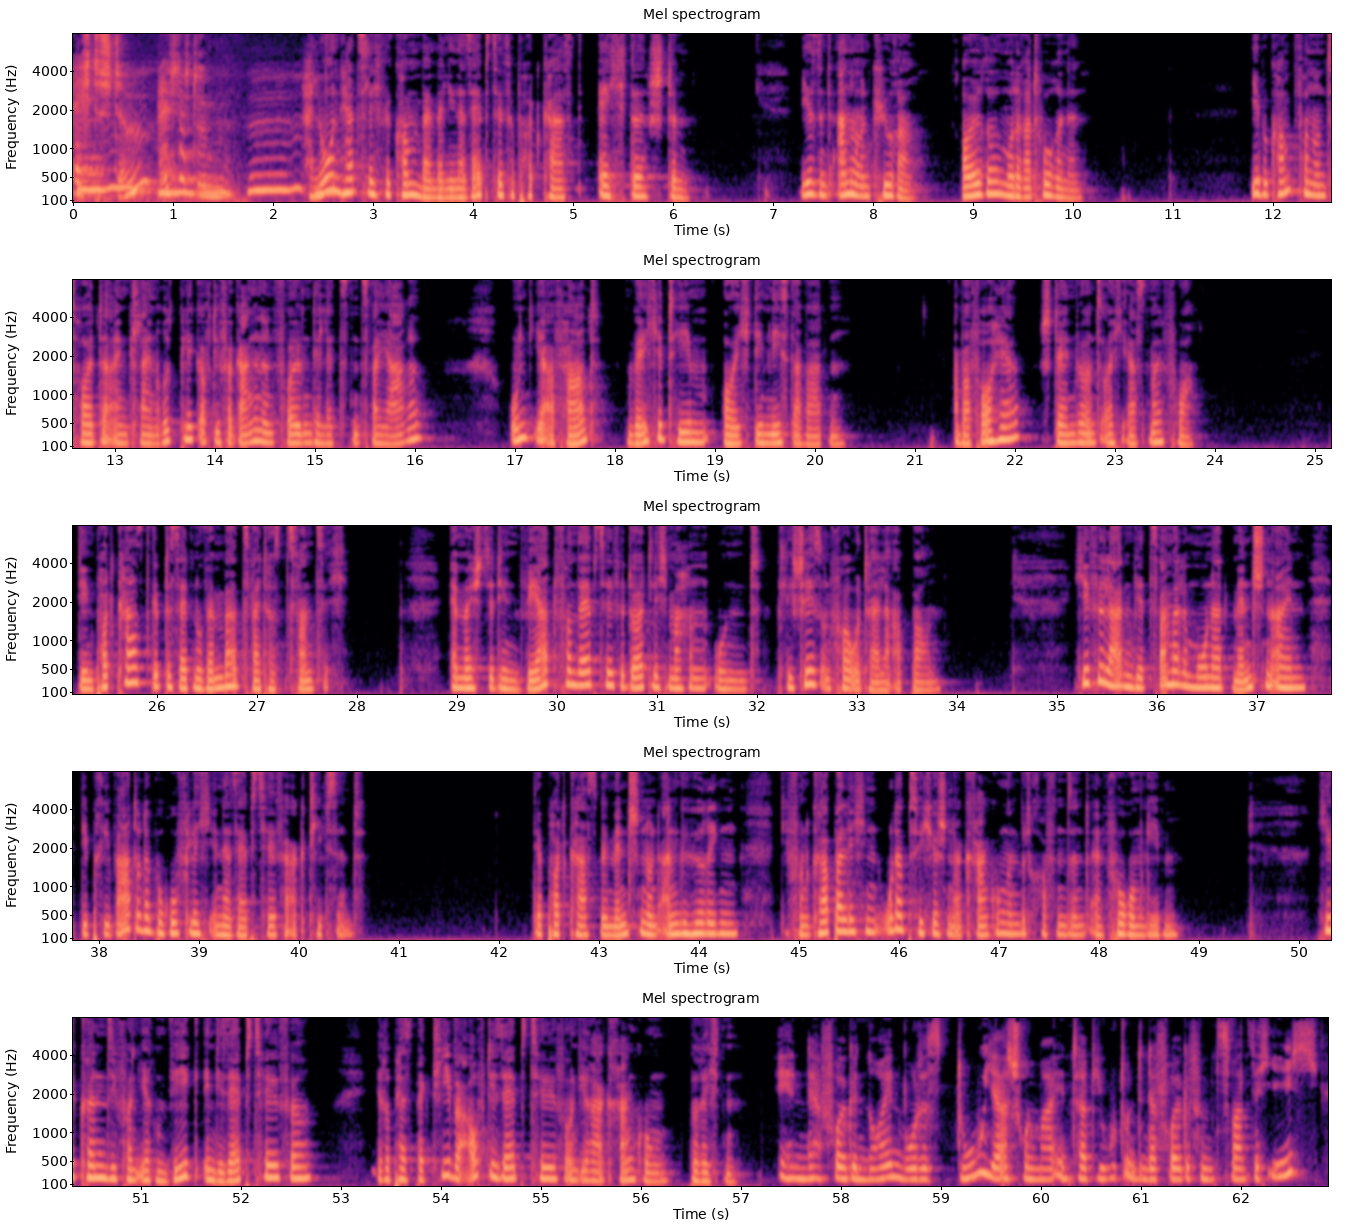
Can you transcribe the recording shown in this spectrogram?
Echte Stimmen? Echte Stimmen. Hallo und herzlich willkommen beim Berliner Selbsthilfe-Podcast Echte Stimmen. Wir sind Anne und Kyra, eure Moderatorinnen. Ihr bekommt von uns heute einen kleinen Rückblick auf die vergangenen Folgen der letzten zwei Jahre und ihr erfahrt, welche Themen euch demnächst erwarten. Aber vorher stellen wir uns euch erstmal vor. Den Podcast gibt es seit November 2020. Er möchte den Wert von Selbsthilfe deutlich machen und Klischees und Vorurteile abbauen. Hierfür laden wir zweimal im Monat Menschen ein, die privat oder beruflich in der Selbsthilfe aktiv sind. Der Podcast will Menschen und Angehörigen, die von körperlichen oder psychischen Erkrankungen betroffen sind, ein Forum geben. Hier können sie von ihrem Weg in die Selbsthilfe, ihre Perspektive auf die Selbsthilfe und ihre Erkrankung berichten. In der Folge 9 wurdest du ja schon mal interviewt und in der Folge 25 ich.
